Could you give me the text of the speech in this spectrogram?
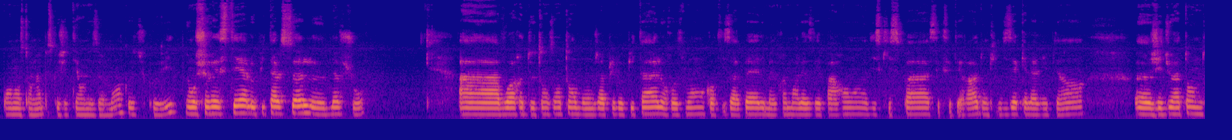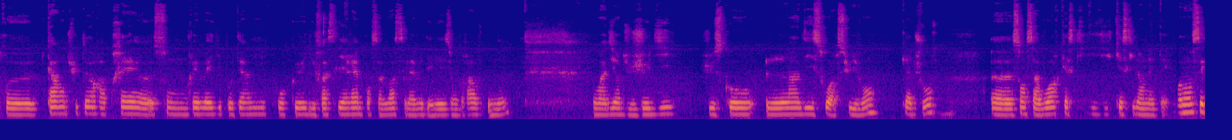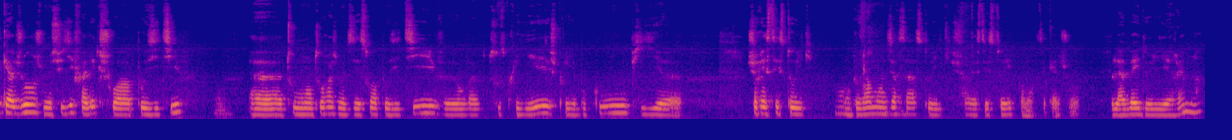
pendant ce temps-là parce que j'étais en isolement à cause du Covid. Donc, je suis restée à l'hôpital seule euh, 9 jours à voir de temps en temps, bon, j'ai appelé l'hôpital, heureusement, quand ils appellent, ils mettent vraiment à l'aise les parents, ils disent ce qui se passe, etc. Donc ils me disaient qu'elle allait bien. Euh, j'ai dû attendre euh, 48 heures après euh, son réveil d'hypothermie pour qu'il lui fasse l'IRM pour savoir si elle avait des lésions graves ou non. On va dire du jeudi jusqu'au lundi soir suivant, 4 jours, euh, sans savoir qu'est-ce qui- qu'est-ce qu'il en était. Pendant ces 4 jours, je me suis dit qu'il fallait que je sois positive. Euh, tout mon entourage me disait sois positive, euh, on va tous prier, je priais beaucoup, puis euh, je suis restée stoïque. On peut vraiment dire ça, stoïque. Je suis restée stoïque pendant ces quatre jours. La veille de l'IRM, là,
